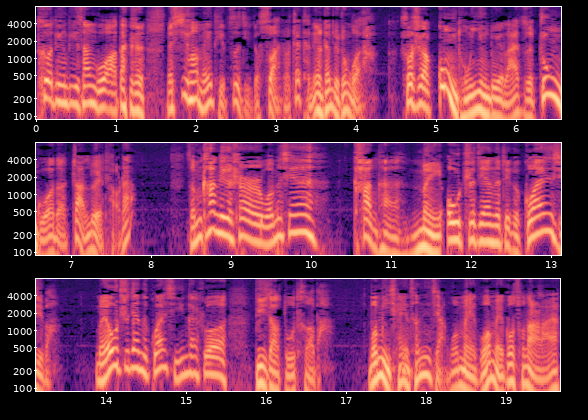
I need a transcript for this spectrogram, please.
特定第三国啊，但是那西方媒体自己就算说，这肯定是针对中国的，说是要共同应对来自中国的战略挑战。怎么看这个事儿？我们先看看美欧之间的这个关系吧。美欧之间的关系应该说比较独特吧。我们以前也曾经讲过，美国，美国从哪儿来啊？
